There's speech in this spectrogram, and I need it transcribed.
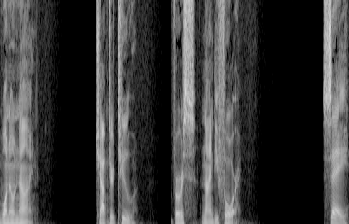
109, Chapter 2, Verse 94. Say,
